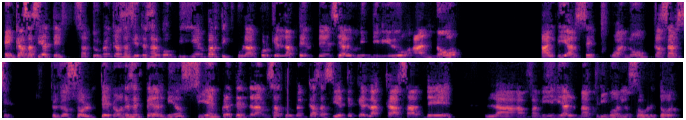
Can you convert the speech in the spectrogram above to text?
En casa 7, Saturno en casa 7 es algo bien particular porque es la tendencia de un individuo a no aliarse o a no casarse. Entonces, los solterones empedernidos siempre tendrán Saturno en casa 7, que es la casa de la familia, el matrimonio, sobre todo.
